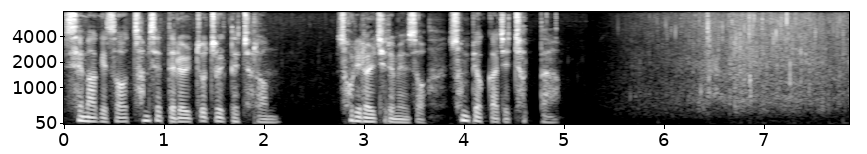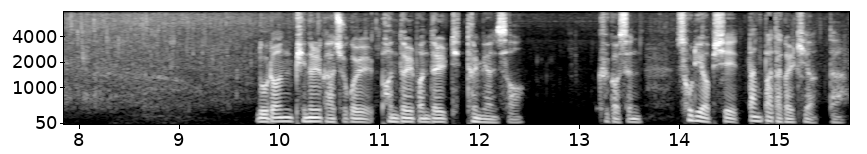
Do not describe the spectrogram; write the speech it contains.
새막에서 참새떼를 쫓을 때처럼 소리를 지르면서 손뼉까지 쳤다. 누런 비늘 가죽을 번들번들 뒤틀면서 그것은 소리 없이 땅바닥을 기었다.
